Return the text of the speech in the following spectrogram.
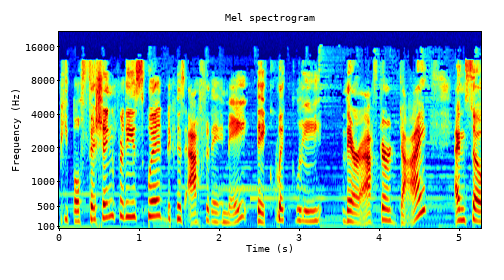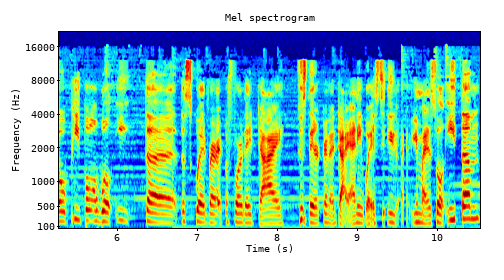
people fishing for these squid because after they mate, they quickly thereafter die. And so people will eat the the squid right before they die because they're going to die anyway. So you, you, might as well eat them.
